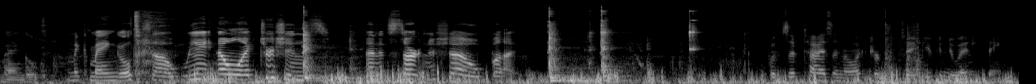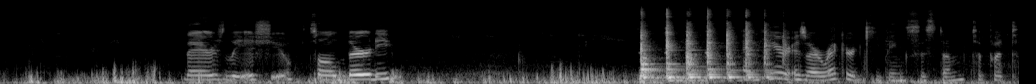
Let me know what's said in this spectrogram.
mangled. McMangled. So we ain't no electricians, and it's starting to show, but with zip ties and electrical tape, you can do anything. There's the issue. It's all dirty. Is our record keeping system to put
